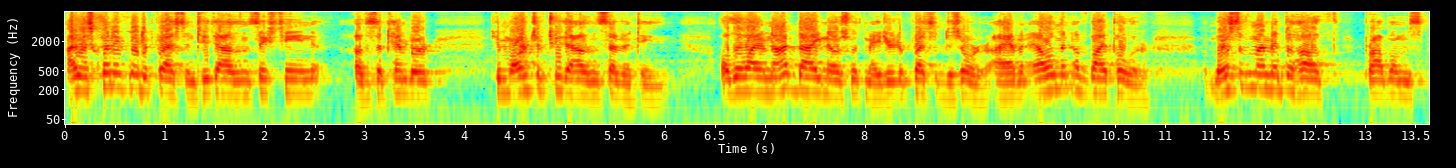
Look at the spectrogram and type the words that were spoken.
I was clinically depressed in 2016 of September to March of 2017. Although I am not diagnosed with major depressive disorder, I have an element of bipolar. But most of my mental health problems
